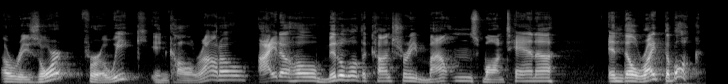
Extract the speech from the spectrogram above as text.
a resort for a week in Colorado, Idaho, middle of the country, mountains, Montana, and they'll write the book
